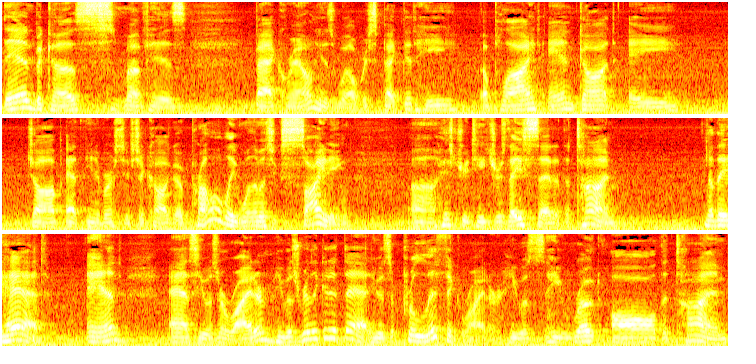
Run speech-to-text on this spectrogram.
then, because of his background, he was well respected, he applied and got a job at the University of Chicago. Probably one of the most exciting uh, history teachers they said at the time that they had. And as he was a writer, he was really good at that. He was a prolific writer. He was he wrote all the time,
